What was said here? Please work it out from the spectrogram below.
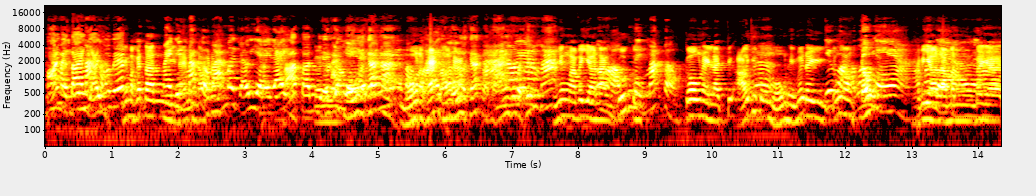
Hỏi mày mắt vậy mới biết. Nhưng mà cái tên mày gì nãy mình mắt nói rồi đó? bà mới trở về đây. Đã tên gì Bà Muộn là khác bà à. Muộn là bà khác nữa hả? Là khác là Bà bạn của bà chính. nhưng mà bây giờ là cuối cùng cô này là ở với cô À. muộn thì mới đi đúng không Đúng. nghe thì không bây giờ là mình bây giờ là-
